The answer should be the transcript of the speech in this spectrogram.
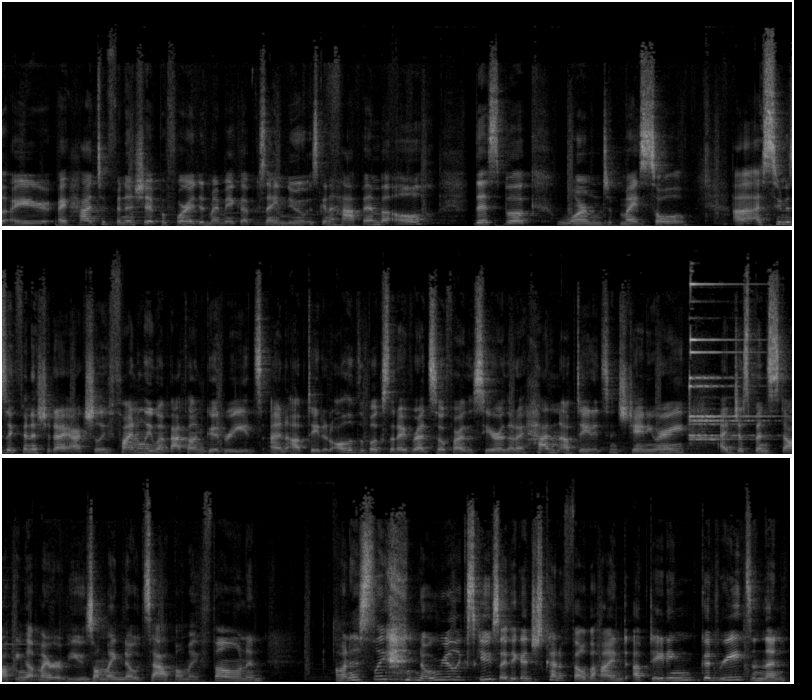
I, I had to finish it before I did my makeup because I knew it was gonna happen, but oh, this book warmed my soul. Uh, as soon as I finished it, I actually finally went back on Goodreads and updated all of the books that I've read so far this year that I hadn't updated since January. I'd just been stocking up my reviews on my notes app on my phone and honestly, no real excuse. I think I just kind of fell behind updating Goodreads and then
